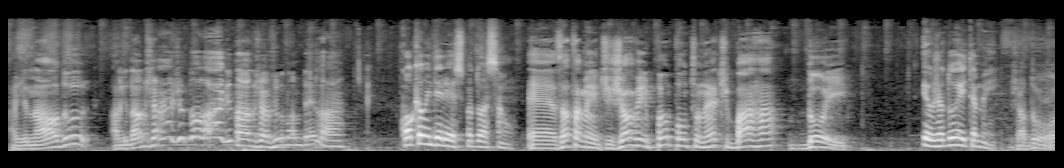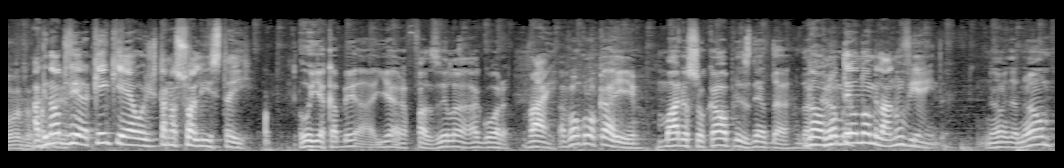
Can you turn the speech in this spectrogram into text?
Agnaldo, Agnaldo já ajudou lá, Agnaldo, já viu o nome dele lá. Qual que é o endereço para doação? É, exatamente, jovempan.net barra doi. Eu já doei também. Já doou, exatamente. Agnaldo Vieira, quem que é hoje que tá na sua lista aí? Oi, acabei ia fazê-la agora. Vai. Mas vamos colocar aí. Mário Socal, presidente da, da não, Câmara. não tem o nome lá, não vi ainda. Não, ainda não.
